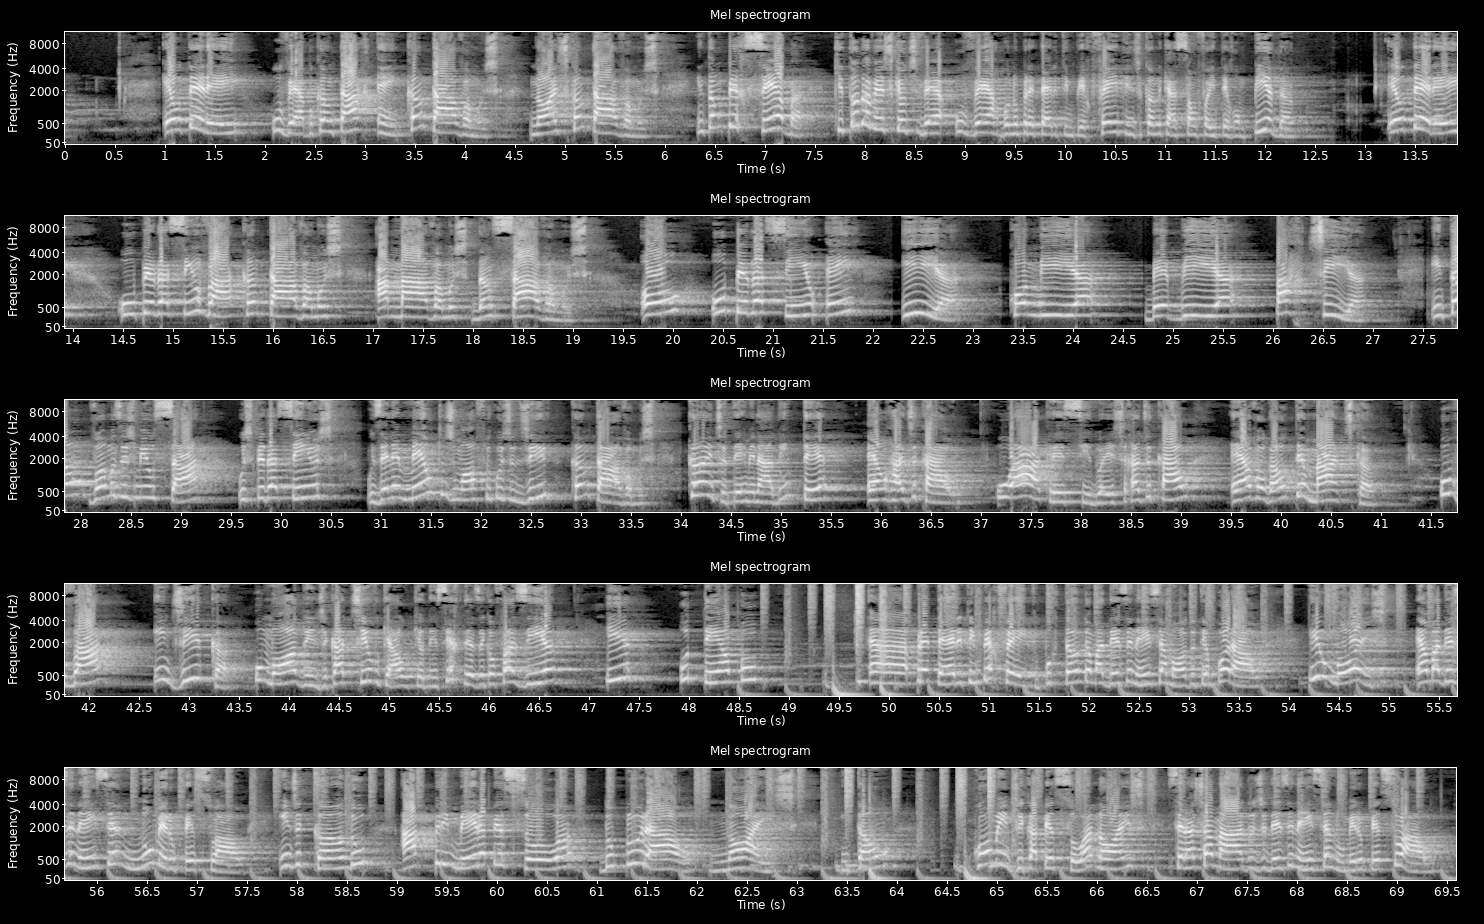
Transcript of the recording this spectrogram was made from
eu terei o verbo cantar em cantávamos, nós cantávamos. Então perceba que toda vez que eu tiver o verbo no pretérito imperfeito, indicando que a ação foi interrompida, eu terei o pedacinho vá, cantávamos, amávamos, dançávamos, ou o pedacinho em ia, comia, bebia, partia. Então, vamos esmiuçar os pedacinhos, os elementos mórficos de cantávamos. Cante terminado em T é um radical. O A acrescido a este radical é a vogal temática. O vá indica o modo indicativo, que é algo que eu tenho certeza que eu fazia, e o tempo é, pretérito imperfeito, portanto é uma desinência modo temporal. E o MOS é uma desinência número pessoal, indicando a primeira pessoa do plural, nós. Então, como indica a pessoa nós, será chamado de desinência número pessoal.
